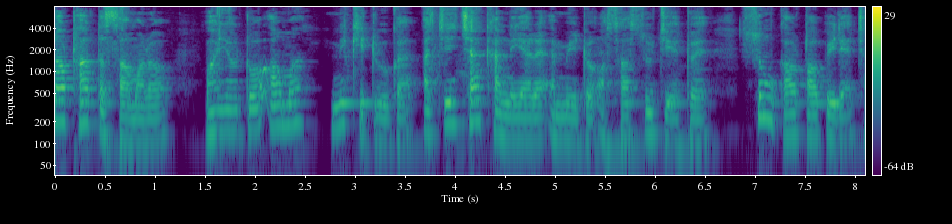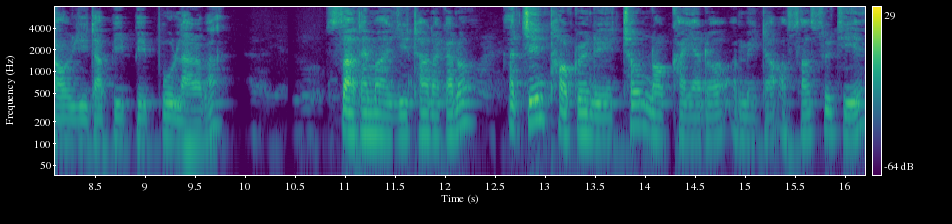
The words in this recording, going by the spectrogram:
နောက်ထပ်တစ်ဆောင်မှာတော့ဝါယောတော်အောင်မှာမိခီတူကအချင်းချခံနေရတဲ့အမေတော်အဆာစုကြည်အတွက်စွမကောက်တောက်ပေးတဲ့အကြောင်းရေးတာပြီးပေးပို့လာတာပါစာထဲမှာရေးထားတာကတော့အချင်းထောက်တွင်းတွေချုံနောက်ခါရတော့အမေတော်အဆာစုကြည်ရဲ့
